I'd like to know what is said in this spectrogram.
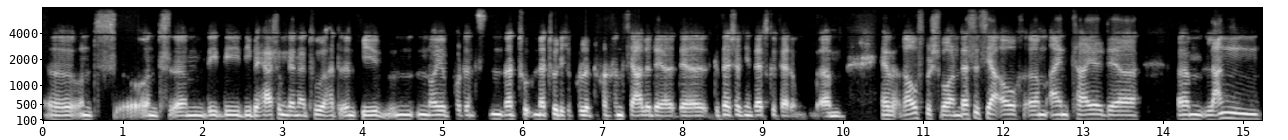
äh, und, und ähm, die, die, die Beherrschung der Natur hat irgendwie neue Potenz natu natürliche Potenziale der, der gesellschaftlichen Selbstgefährdung ähm, heraufbeschworen. Das ist ja auch ähm, ein Teil der ähm, langen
